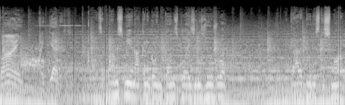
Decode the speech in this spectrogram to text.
fine. I get it. So promise me you're not gonna go in guns blazing as usual. We gotta do this the smart way.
